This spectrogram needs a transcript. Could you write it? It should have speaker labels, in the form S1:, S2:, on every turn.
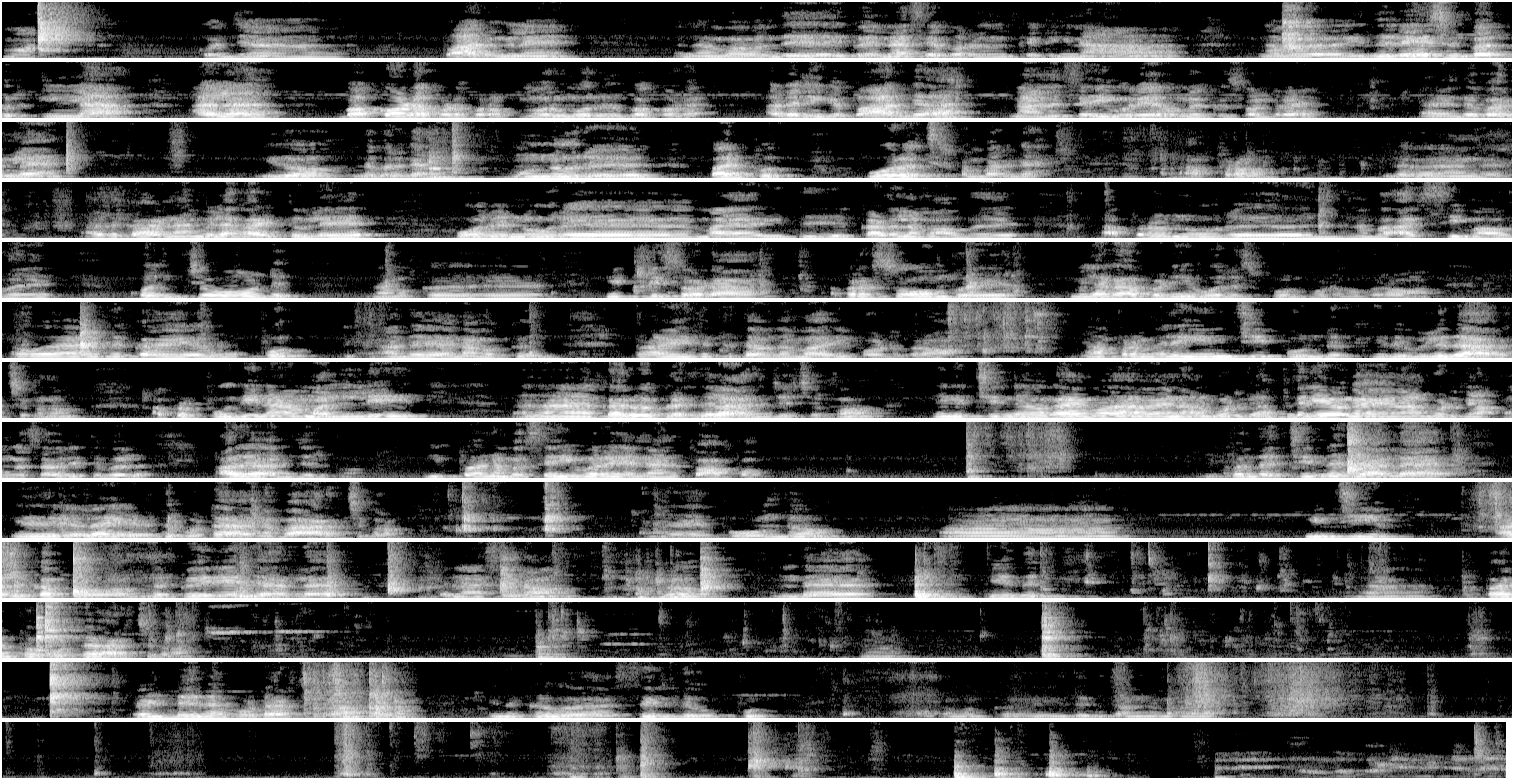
S1: அம்மா கொஞ்சம் பாருங்களேன். நம்ம வந்து இப்போ என்ன செய்ய போகிறோம்னு கேட்டிங்கன்னா நம்ம இது ரேஷன் பருப்பு இருக்குங்களா? அதில் பக்கோடா போட போகிறோம் மொறு மொறுன்னு பக்கோடா. அதை நீங்கள் பாருங்கள் நான் செய்முறையை உங்களுக்கு சொல்கிறேன் இந்த பாருங்களேன். இதோ இந்த பாருங்க. முந்நூறு பருப்பு ஊற வச்சுருக்கேன் பாருங்கள் அப்புறம் இந்த பாருங்க. அதுக்கான மிளகாய்த்தூள் ஒரு நூறு ம இது கடலை மாவு அப்புறம் நூறு நம்ம அரிசி மாவு கொஞ்சோண்டு நமக்கு இட்லி சோடா அப்புறம் சோம்பு மிளகாய் பொடி ஒரு ஸ்பூன் போட்டுக்க போகிறோம் இது க உப்பு அது நமக்கு இதுக்கு தகுந்த மாதிரி போட்டுக்கிறோம். அப்புறமேல இஞ்சி பூண்டு இது விழுதாக அரைச்சிக்கணும். அப்புறம் புதினா மல்லி கருவேப்பிலை இதெல்லாம் அரிஞ்சு வச்சுருக்கோம். நீங்கள் சின்ன வெங்காயமும் வேணாலும் போட்டுக்கலாம் பெரிய வெங்காயம் வேணாலும் போட்டுக்கலாம். உங்கள் சௌரியத்தை பதில் அதை அரிஞ்சிருக்கோம். இப்போ நம்ம செய்முறை என்னன்னு பார்ப்போம். இப்போ இந்த சின்ன ஜாலை இது எல்லாம் எடுத்து போட்டு அதை நம்ம அரைச்சிக்கிறோம். இந்த பூண்டும் இஞ்சியும். அதுக்கப்புறம் இந்த பெரிய ஜாரில் என்ன செய்யணும் இந்த இது பருப்பை போட்டு அரைச்சிக்கிறோம். ரெண்டு இதை போட்டு அரைச்சிக்கலாம். இதுக்கு சிறிது உப்பு. நமக்கு இதுக்கு தாங்க நான்.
